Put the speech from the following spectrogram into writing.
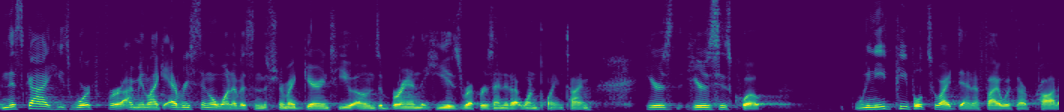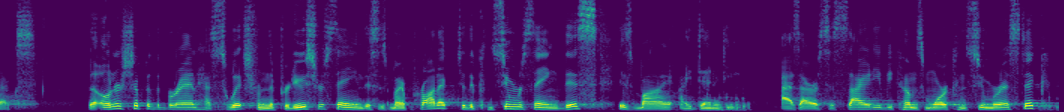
And this guy, he's worked for, I mean, like every single one of us in this room, I guarantee you, owns a brand that he has represented at one point in time. Here's, here's his quote We need people to identify with our products. The ownership of the brand has switched from the producer saying, This is my product, to the consumer saying, This is my identity. As our society becomes more consumeristic,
